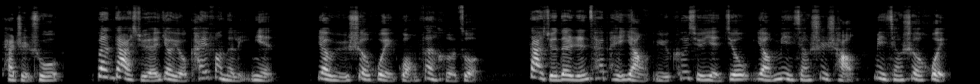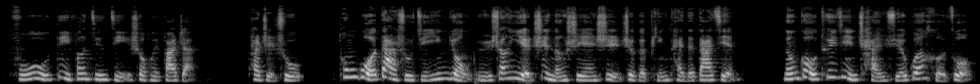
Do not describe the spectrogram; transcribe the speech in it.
他指出，办大学要有开放的理念，要与社会广泛合作。大学的人才培养与科学研究要面向市场、面向社会，服务地方经济社会发展。他指出，通过大数据应用与商业智能实验室这个平台的搭建，能够推进产学官合作。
